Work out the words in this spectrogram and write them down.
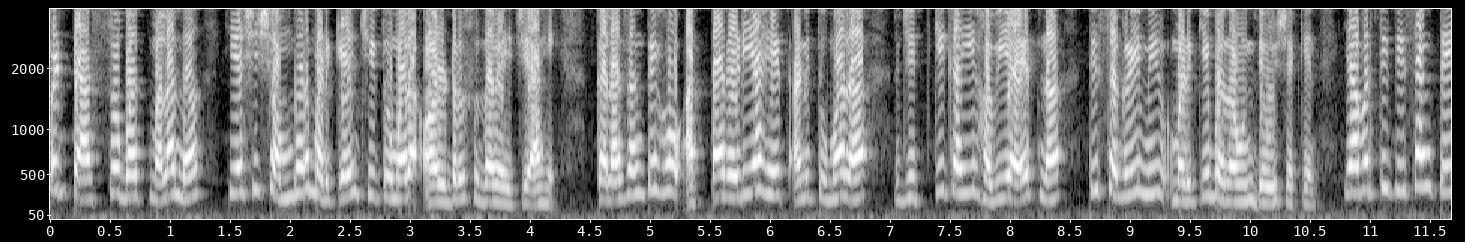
पण त्याचसोबत मला ना ही अशी शंभर मडक्यांची तुम्हाला ऑर्डर सुद्धा द्यायची आहे. कला सांगते हो आत्ता रेडी आहेत आणि तुम्हाला जितकी काही हवी आहेत ना ती सगळी मी मडकी बनवून देऊ शकेन. यावरती ती सांगते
